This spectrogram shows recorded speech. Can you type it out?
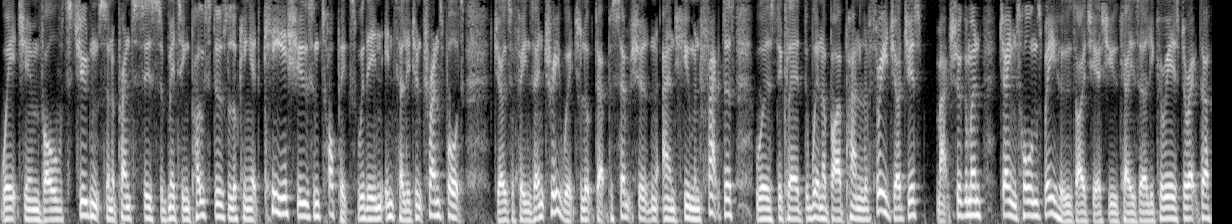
which involved students and apprentices submitting posters looking at key issues and topics within intelligent transport. Josephine's entry, which looked at perception and human factors, was declared the winner by a panel of three judges. Max Sugarman, James Hornsby, who's ITS UK's Early Careers Director,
